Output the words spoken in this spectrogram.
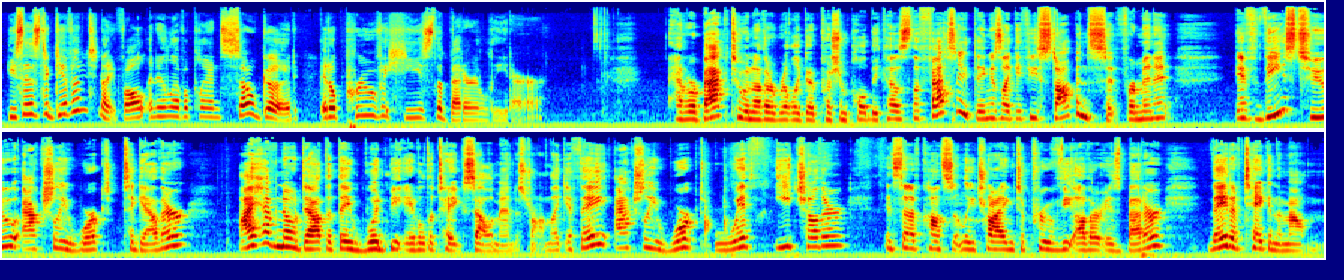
He says to give him to Nightfall and he'll have a plan so good it'll prove he's the better leader. And we're back to another really good push and pull because the fascinating thing is like if you stop and sit for a minute, if these two actually worked together, I have no doubt that they would be able to take Salamandastron. Like if they actually worked with each other instead of constantly trying to prove the other is better, they'd have taken the mountain.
